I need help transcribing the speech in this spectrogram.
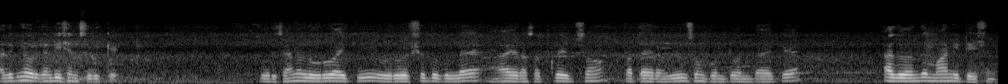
அதுக்குன்னு ஒரு கண்டிஷன்ஸ் இருக்குது ஒரு சேனல் உருவாக்கி ஒரு வருஷத்துக்குள்ளே ஆயிரம் சப்ஸ்கிரைப்ஸும் பத்தாயிரம் வியூஸும் கொண்டு வந்தாக்க அது வந்து மானிட்டேஷன்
